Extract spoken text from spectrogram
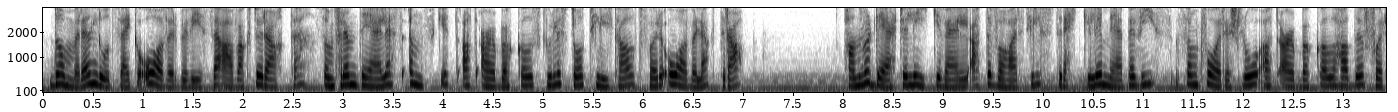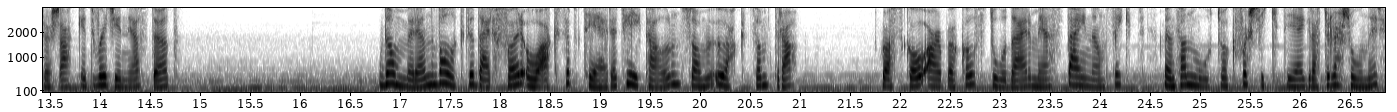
Dommeren lot seg ikke overbevise av aktoratet, som fremdeles ønsket at Arbuckle skulle stå tiltalt for overlagt drap. Han vurderte likevel at det var tilstrekkelig med bevis som foreslo at Arbuckle hadde forårsaket Virginias død. Dommeren valgte derfor å akseptere tiltalen som uaktsomt drap. Roscoe Arbuckle sto der med steinansikt mens han mottok forsiktige gratulasjoner.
